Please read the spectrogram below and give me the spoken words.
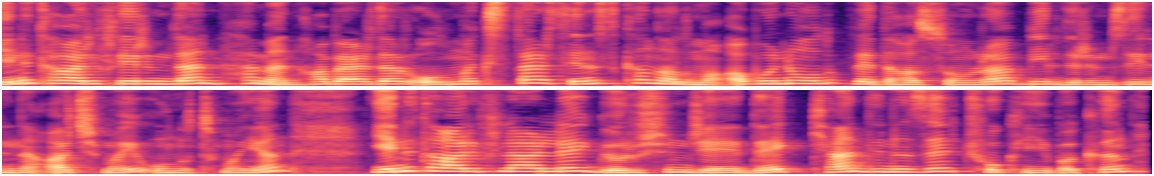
Yeni tariflerimden hemen haberdar olmak isterseniz kanalıma abone olup ve daha sonra bildirim zilini açmayı unutmayın. Yeni tariflerle görüşünceye dek kendinize çok iyi bakın.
